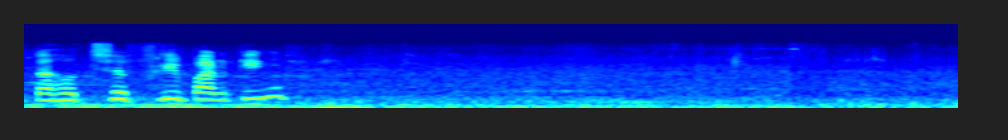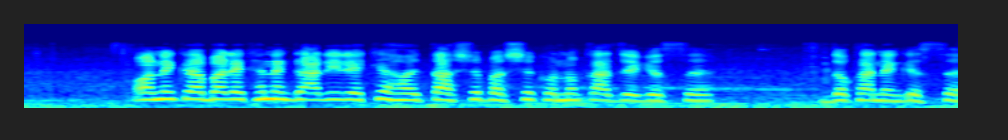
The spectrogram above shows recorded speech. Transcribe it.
এটা হচ্ছে ফ্রি পার্কিং অনেকে আবার এখানে গাড়ি রেখে হয়তো আশেপাশে কোনো কাজে গেছে, দোকানে গেছে।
